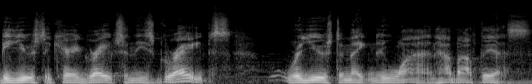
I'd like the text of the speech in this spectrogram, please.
be used to carry grapes, and these grapes were used to make new wine. How about this?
